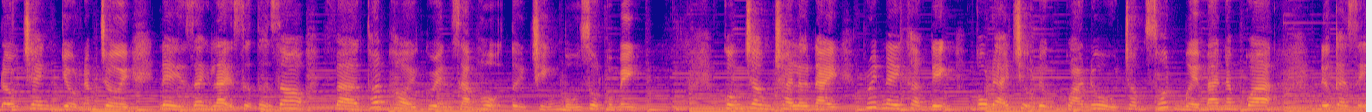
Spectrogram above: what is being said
đấu tranh nhiều năm trời để giành lại sự tự do và thoát khỏi quyền giám hộ từ chính bố ruột của mình. Cũng trong trailer này, Britney khẳng định cô đã chịu đựng quá đủ trong suốt 13 năm qua. Nữ ca sĩ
